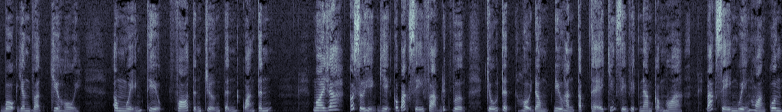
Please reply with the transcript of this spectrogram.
Bộ Dân vận Chiêu Hồi, ông Nguyễn Thiệu, Phó tỉnh trưởng tỉnh Quảng Tính. Ngoài ra, có sự hiện diện của bác sĩ Phạm Đức Vượng, Chủ tịch Hội đồng điều hành tập thể Chiến sĩ Việt Nam Cộng Hòa, bác sĩ Nguyễn Hoàng Quân,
